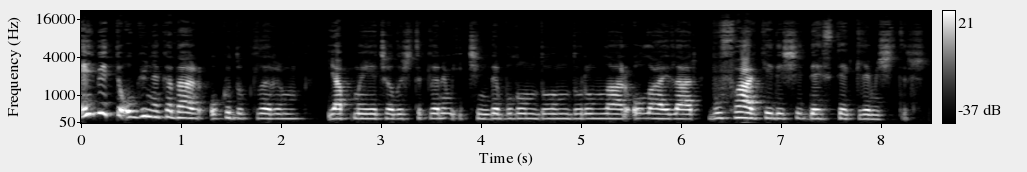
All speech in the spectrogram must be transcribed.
Elbette o güne kadar okuduklarım, yapmaya çalıştıklarım, içinde bulunduğum durumlar, olaylar bu fark edişi desteklemiştir.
